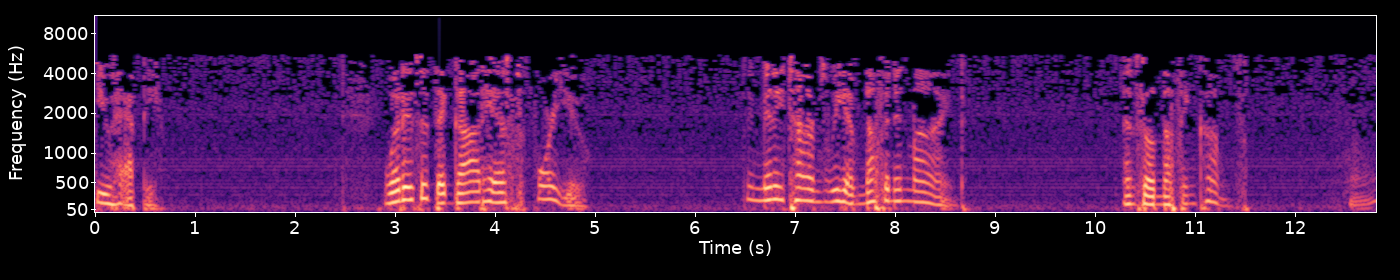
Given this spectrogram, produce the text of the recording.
you happy? What is it that God has for you? Many times we have nothing in mind, and so nothing comes. Hmm?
